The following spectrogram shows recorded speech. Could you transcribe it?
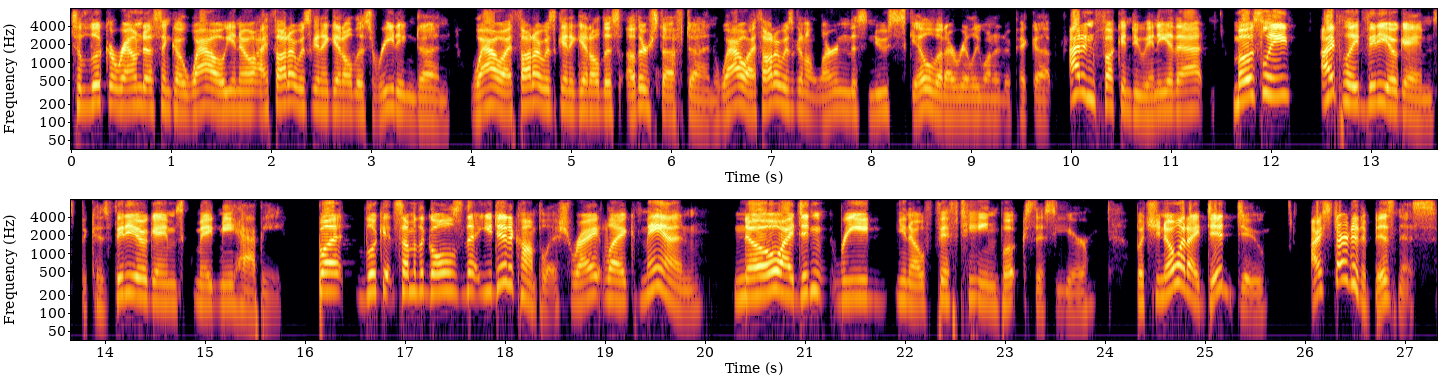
to look around us and go, wow, you know, I thought I was going to get all this reading done. Wow, I thought I was going to get all this other stuff done. Wow, I thought I was going to learn this new skill that I really wanted to pick up. I didn't fucking do any of that. Mostly, I played video games because video games made me happy. But look at some of the goals that you did accomplish, right? Like, man, no, I didn't read, you know, 15 books this year. But you know what I did do? I started a business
